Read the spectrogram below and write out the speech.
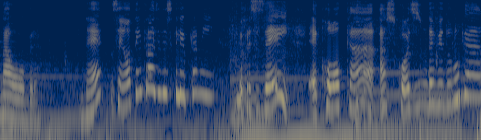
na obra? Né? O Senhor tem trazido esse equilíbrio para mim. Eu precisei é, colocar as coisas no devido lugar.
